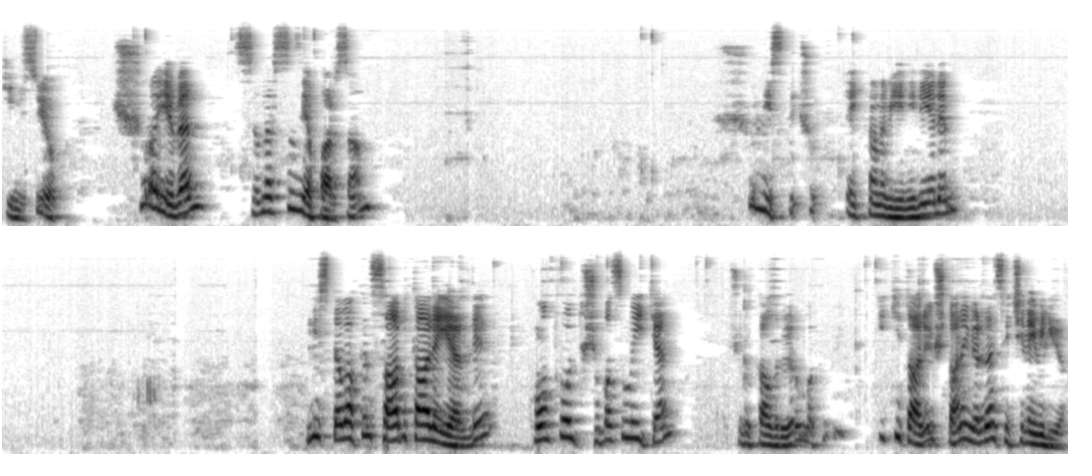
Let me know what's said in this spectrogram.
İkincisi yok. Şurayı ben sınırsız yaparsam şu liste şu ekranı bir yenileyelim. Liste bakın sabit hale geldi. Kontrol tuşu basılı iken şunu kaldırıyorum bakın iki tane üç tane birden seçilebiliyor.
